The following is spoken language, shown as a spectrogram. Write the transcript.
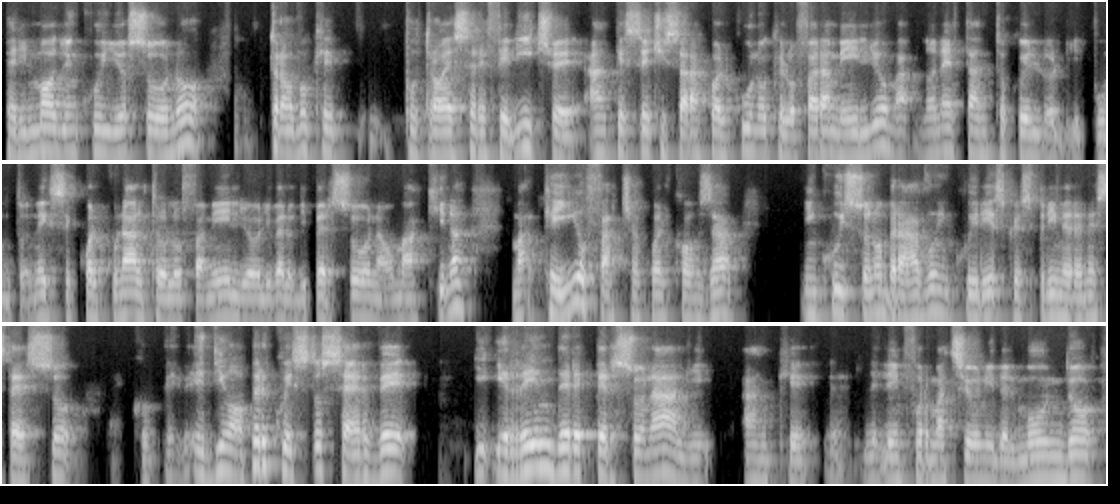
per il modo in cui io sono, trovo che potrò essere felice, anche se ci sarà qualcuno che lo farà meglio, ma non è tanto quello il punto, né se qualcun altro lo fa meglio a livello di persona o macchina, ma che io faccia qualcosa in cui sono bravo, in cui riesco a esprimere me stesso. Ecco, e, e di nuovo, per questo serve il rendere personali anche eh, le, le, informazioni del mondo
